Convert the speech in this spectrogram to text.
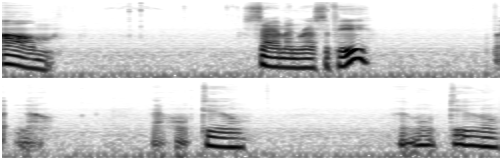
um, salmon recipe. But no, that won't do. That won't do.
